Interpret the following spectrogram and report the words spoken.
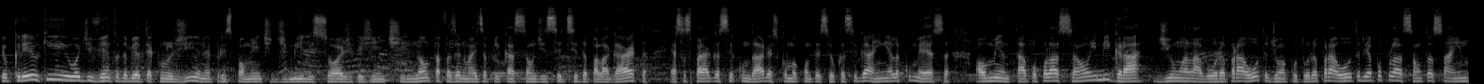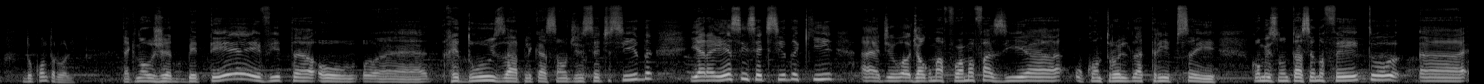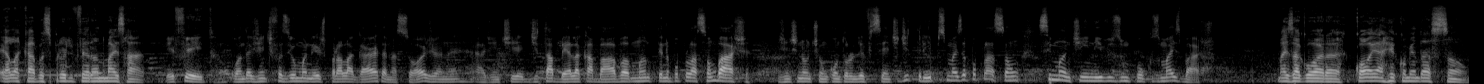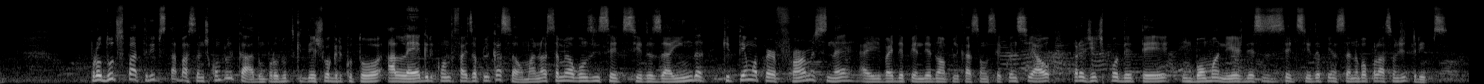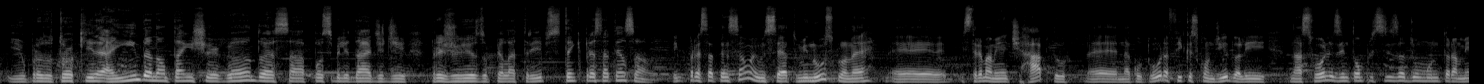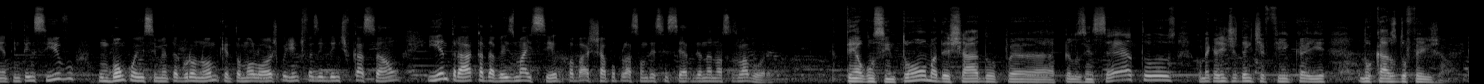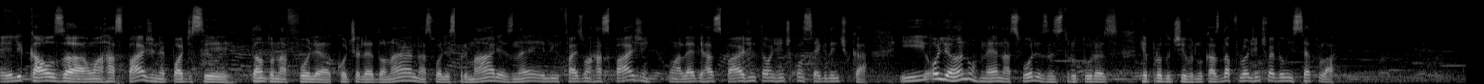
Eu creio que o advento da biotecnologia, né, principalmente de milho e soja, que a gente não está fazendo mais aplicação de inseticida para lagarta, essas pragas secundárias, como aconteceu com a cigarrinha, ela começa a aumentar a população e migrar de uma lavoura para outra, de uma cultura para outra, e a população está saindo do controle. Tecnologia BT evita ou é, reduz a aplicação de inseticida e era esse inseticida que é, de, de, alguma forma fazia o controle da trips aí. Como isso não está sendo feito, é, ela acaba se proliferando mais rápido. Perfeito. Quando a gente fazia o manejo para lagarta na soja, né, a gente de tabela acabava mantendo a população baixa. A gente não tinha um controle eficiente de trips, mas a população se mantinha em níveis um pouco mais baixos. Mas agora, qual é a recomendação? Produtos para trips está bastante complicado, um produto que deixa o agricultor alegre quando faz a aplicação. Mas nós temos alguns inseticidas ainda que tem uma performance, né? Aí vai depender de uma aplicação sequencial para a gente poder ter um bom manejo desses inseticidas pensando na população de trips. E o produtor que ainda não está enxergando essa possibilidade de prejuízo pela trips tem que prestar atenção. Tem que prestar atenção, é um inseto minúsculo, né? É extremamente rápido né? na cultura, fica escondido ali nas folhas, então precisa de um monitoramento intensivo, um bom conhecimento conhecimento agronômico, entomológico, a gente fazer identificação e entrar cada vez mais cedo para baixar a população desse inseto dentro das nossas lavouras. Tem algum sintoma deixado pelos insetos? Como é que a gente identifica aí no caso do feijão? Ele causa uma raspagem, né? pode ser tanto na folha cotiledonar, nas folhas primárias, né? ele faz uma raspagem, uma leve raspagem, então a gente consegue identificar. E olhando né, nas folhas, nas estruturas reprodutivas, no caso da flor, a gente vai ver o inseto lá.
